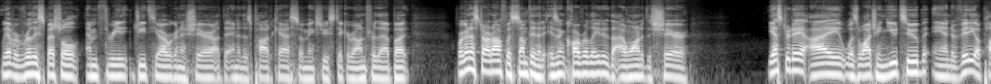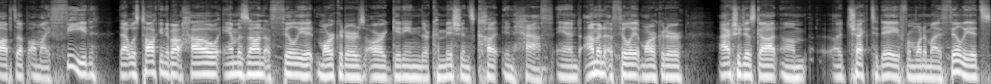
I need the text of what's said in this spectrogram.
we have a really special M3 GTR we're going to share at the end of this podcast, so make sure you stick around for that. But we're going to start off with something that isn't car related that I wanted to share. Yesterday, I was watching YouTube and a video popped up on my feed that was talking about how Amazon affiliate marketers are getting their commissions cut in half. And I'm an affiliate marketer. I actually just got um, a check today from one of my affiliates,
